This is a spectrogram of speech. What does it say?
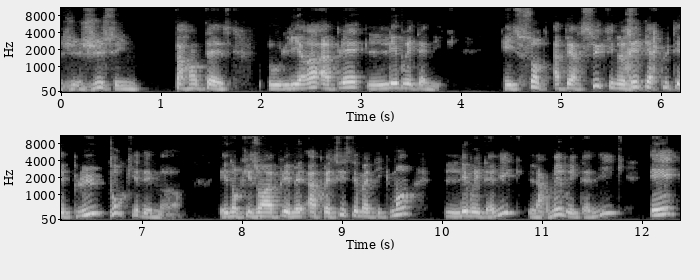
juste une parenthèse, où l'IRA appelait les Britanniques. Et ils se sont aperçus qu'ils ne répercutaient plus pour qu'il y ait des morts. Et donc, ils ont appelé, mais après systématiquement, les Britanniques, l'armée britannique et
